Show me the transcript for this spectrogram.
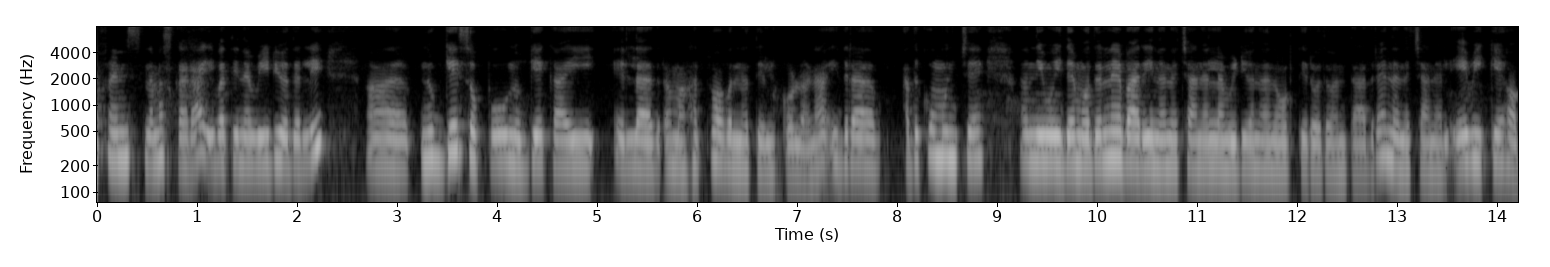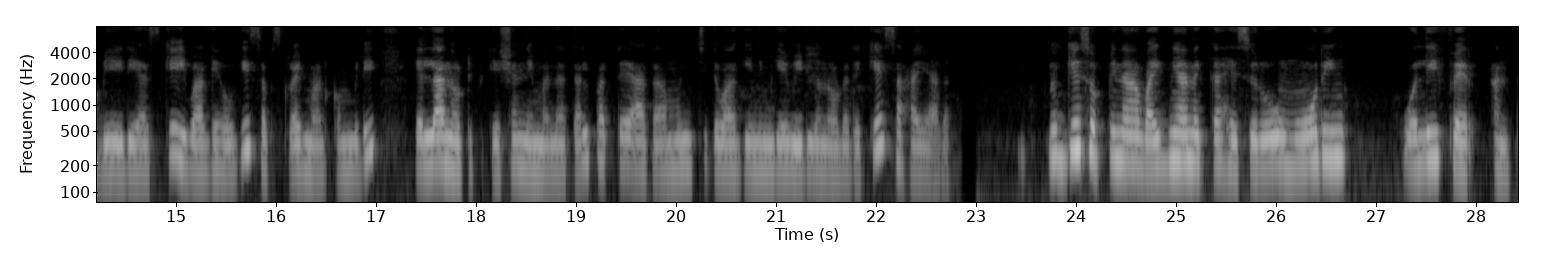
ಫ್ರೆಂಡ್ಸ್, ನಮಸ್ಕಾರ. ಇವತ್ತಿನ ವಿಡಿಯೋದಲ್ಲಿ ನುಗ್ಗೆ ಸೊಪ್ಪು, ನುಗ್ಗೆಕಾಯಿ ಎಲ್ಲದರ ಮಹತ್ವವನ್ನು ತಿಳ್ಕೊಳ್ಳೋಣ. ಇದರ, ಅದಕ್ಕೂ ಮುಂಚೆ, ನೀವು ಇದೇ ಮೊದಲನೇ ಬಾರಿ ನನ್ನ ಚಾನಲ್ನ ವಿಡಿಯೋನ ನೋಡ್ತಿರೋದು ಅಂತ ಆದರೆ ನನ್ನ channel A V K hobby ಐಡಿಯಾಸ್ಗೆ ಇವಾಗೆ ಹೋಗಿ ಸಬ್ಸ್ಕ್ರೈಬ್ ಮಾಡ್ಕೊಂಬಿಡಿ. ಎಲ್ಲ ನೋಟಿಫಿಕೇಷನ್ ನಿಮ್ಮನ್ನು ತಲುಪತ್ತೆ. ಆಗ ಮುಂಚಿತವಾಗಿ ನಿಮಗೆ ವಿಡಿಯೋ ನೋಡೋದಕ್ಕೆ ಸಹಾಯ ಆಗುತ್ತೆ. ನುಗ್ಗೆ ಸೊಪ್ಪಿನ ವೈಜ್ಞಾನಿಕ ಹೆಸರು ಮೋರಿಂಗ್ ಒಲಿಫೆರ್ ಅಂತ.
